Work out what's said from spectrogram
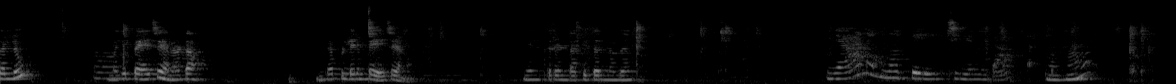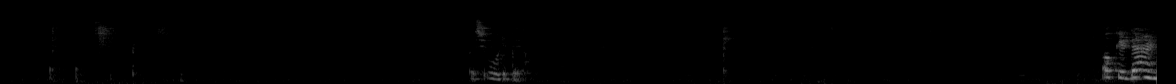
കല്ലു. നമുക്ക് പേ ചെയ്യണം കേട്ടോ എല്ലാ പിള്ളേരും പേ ചെയ്യണം. ഞാൻ ഇത്ര ഉണ്ടാക്കി തരുന്നത്? ഞാനൊന്ന് പേ ചെയ്യണ്ട. ഉഹും. പക്ഷെ ഓടിപ്പോയോ ഓക്കെ ഡൺ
